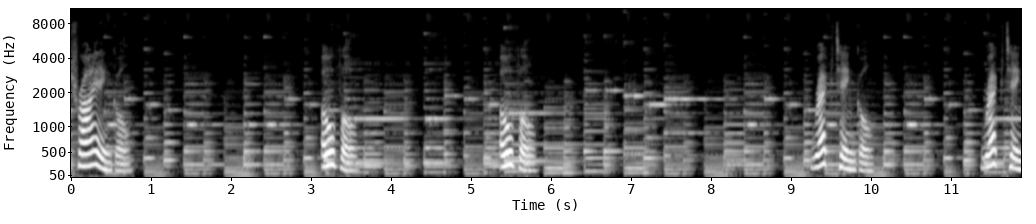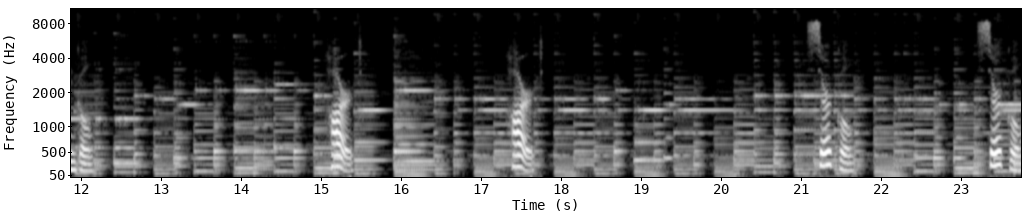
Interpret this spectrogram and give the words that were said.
Triangle. Oval. Oval Rectangle. Rectangle. Heart. Heart. Circle. Circle.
